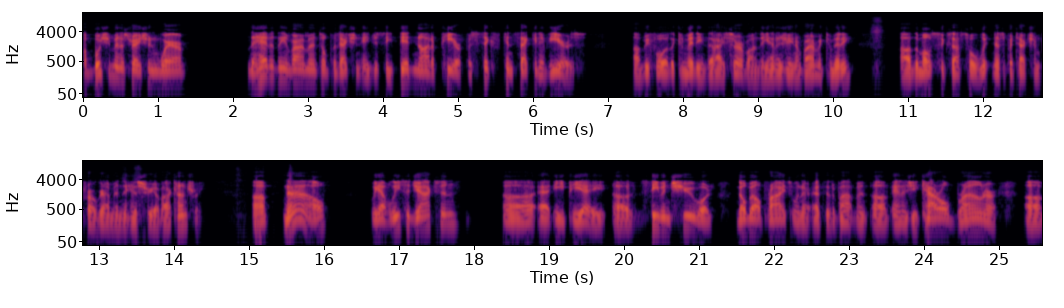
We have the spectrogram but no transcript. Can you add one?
a Bush administration where the head of the Environmental Protection Agency did not appear for six consecutive years uh, before the committee that I serve on, the Energy and Environment Committee, uh, the most successful witness protection program in the history of our country. Uh, now we have Lisa Jackson uh, at EPA, uh, Steven Chu, a Nobel Prize winner at the Department of Energy, Carol Browner, uh,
